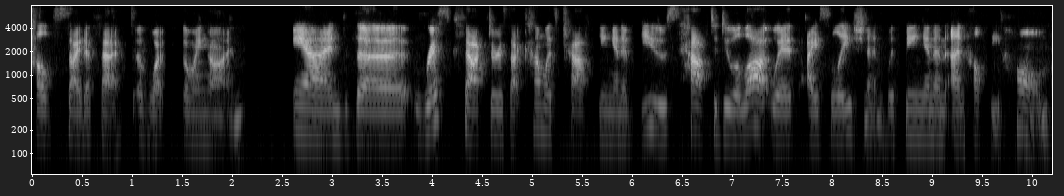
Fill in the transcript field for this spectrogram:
health side effect of what's going on and the risk factors that come with trafficking and abuse have to do a lot with isolation with being in an unhealthy home.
